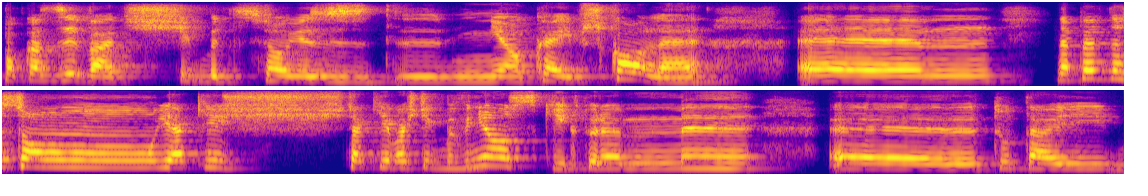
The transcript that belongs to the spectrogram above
pokazywać, jakby, co jest nie okay w szkole na pewno są jakieś takie właśnie jakby wnioski, które my e, tutaj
